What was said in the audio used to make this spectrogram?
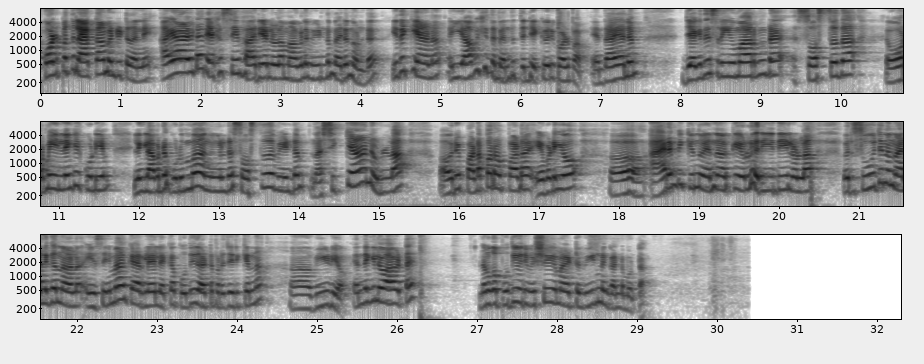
കുഴപ്പത്തിലാക്കാൻ വേണ്ടിയിട്ട് തന്നെ അയാളുടെ രഹസ്യ ഭാര്യയിലുള്ള മകൾ വീണ്ടും വരുന്നുണ്ട്. ഇതൊക്കെയാണ് ഈ അവിഹിത ബന്ധത്തിന്റെയൊക്കെ ഒരു കുഴപ്പം. എന്തായാലും ജഗതി ശ്രീകുമാറിന്റെ സ്വസ്ഥത ഓർമ്മയില്ലെങ്കിൽ കൂടിയും അല്ലെങ്കിൽ അവരുടെ കുടുംബാംഗങ്ങളുടെ സ്വസ്ഥത വീണ്ടും നശിക്കാനുള്ള ഒരു പടപ്പുറപ്പാട് എവിടെയോ ആരംഭിക്കുന്നു എന്നൊക്കെയുള്ള രീതിയിലുള്ള ഒരു സൂചന നൽകുന്നതാണ് ഈ സിനിമാ കേരളയിലൊക്കെ പുതിയതായിട്ട് പ്രചരിക്കുന്ന വീഡിയോ. എന്തെങ്കിലും ആകട്ടെ നമുക്ക് പുതിയൊരു വിഷയവുമായിട്ട് വീണ്ടും കണ്ടുമുട്ടാം.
